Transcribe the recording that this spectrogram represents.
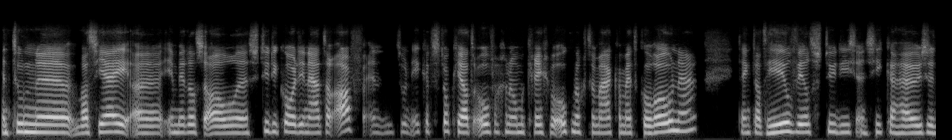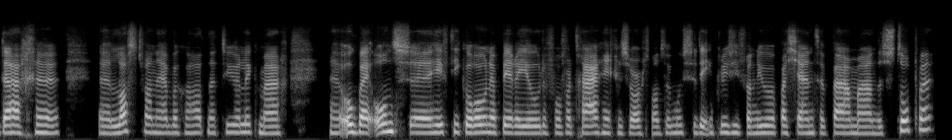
En toen uh, was jij uh, inmiddels al uh, studiecoördinator af. En toen ik het stokje had overgenomen, kregen we ook nog te maken met corona. Ik denk dat heel veel studies en ziekenhuizen daar last van hebben gehad natuurlijk. Maar ook bij ons heeft die coronaperiode voor vertraging gezorgd. Want we moesten de inclusie van nieuwe patiënten een paar maanden stoppen.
